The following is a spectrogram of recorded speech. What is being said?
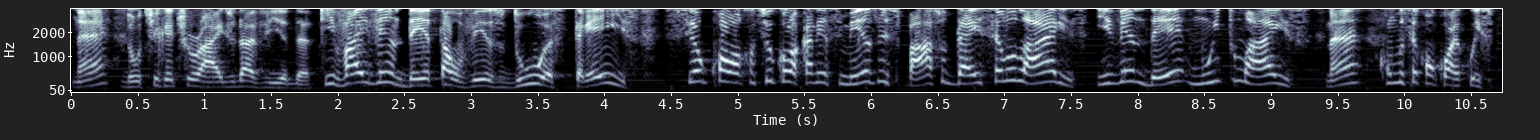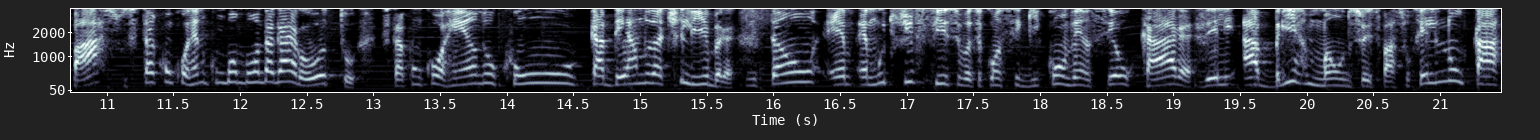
né? Do Ticket Ride da vida, que vai vender talvez duas, três, se eu coloco, consigo colocar nesse mesmo espaço 10 celulares e vender muito mais, né? Como você concorre com espaço, você está concorrendo com bombom da garoto, você está concorrendo com caderno da Tilibra. Então é, é muito difícil você conseguir convencer o cara dele abrir mão do seu espaço, porque ele não está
